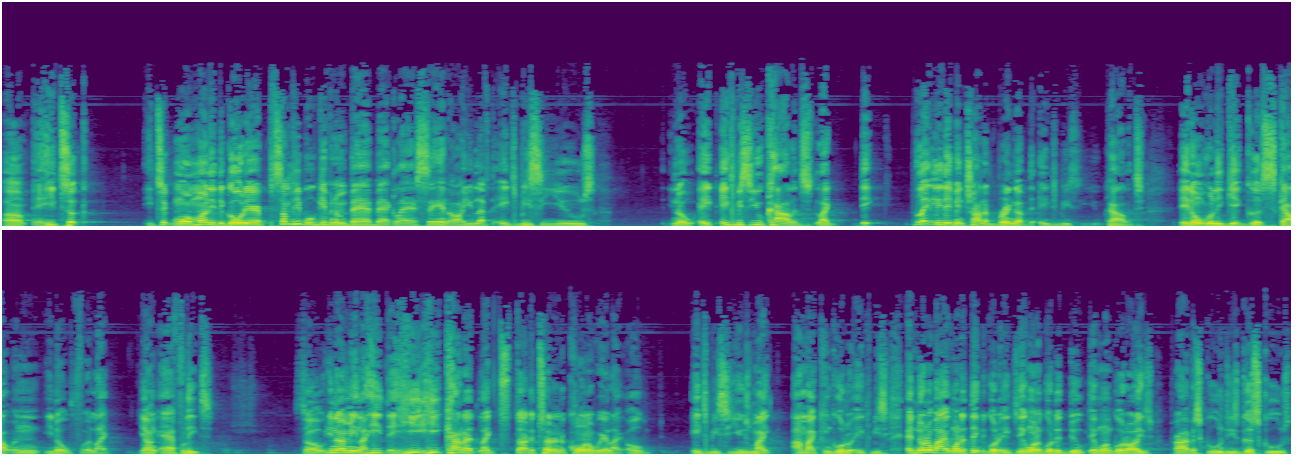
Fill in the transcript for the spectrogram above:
Um, and he took he took more money to go there. Some people giving him bad backlash, saying, "Oh, you left the HBCUs." You know, HBCU college. Like they, lately, they've been trying to bring up the HBCU college. They don't really get good scouting, you know, for like young athletes. So you know what I mean? Like he he he kind of like started turning the corner where like, oh, HBCUs might I might can go to HBC, and don't nobody want to think to go to H. They want to go to Duke. They want to go to all these private schools, these good schools,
